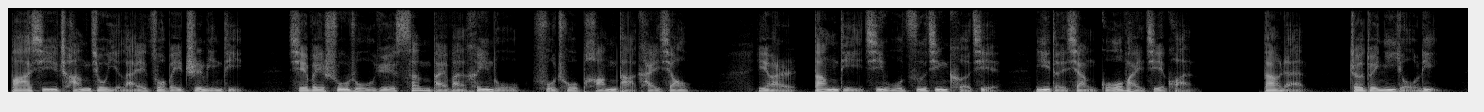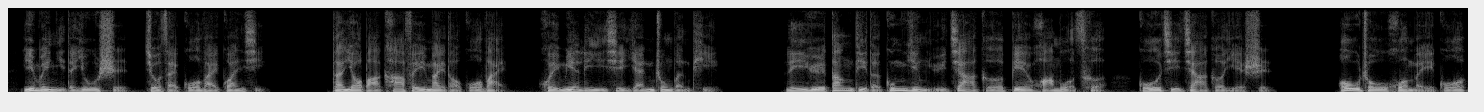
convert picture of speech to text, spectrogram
巴西长久以来作为殖民地，且为输入约三百万黑奴付出庞大开销，因而当地既无资金可借，你得向国外借款。当然，这对你有利，因为你的优势就在国外关系。但要把咖啡卖到国外，会面临一些严重问题。里约当地的供应与价格变化莫测。国际价格也是，欧洲或美国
